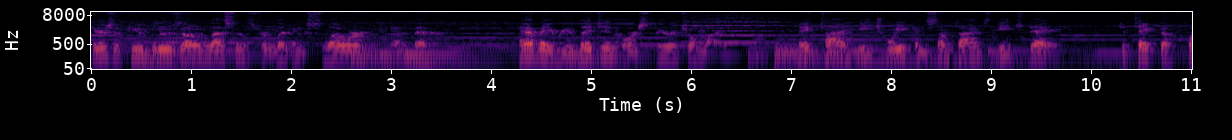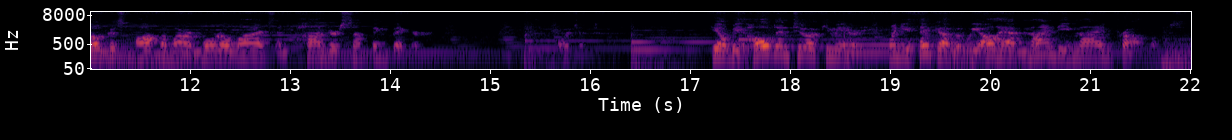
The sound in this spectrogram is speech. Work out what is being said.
Here's a few Blue Zone lessons for living slower and better. Have a religion or spiritual life. Make time each week and sometimes each day to take the focus off of our mortal lives and ponder something bigger. Important. Feel beholden to a community. When you think of it, we all have 99 problems.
